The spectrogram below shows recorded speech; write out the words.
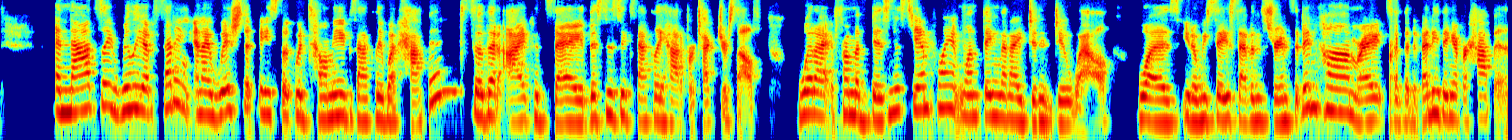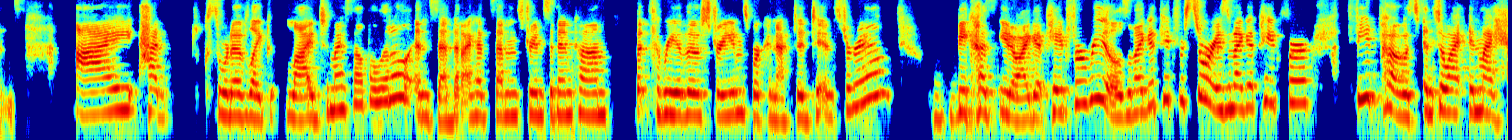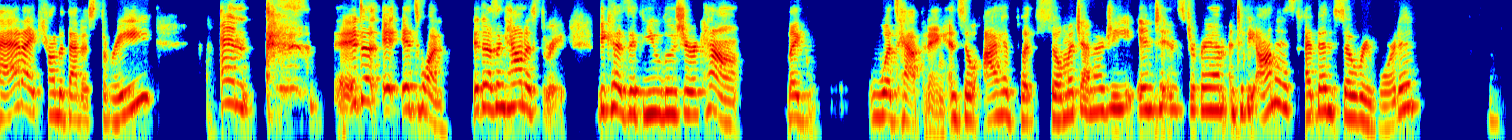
and that's like really upsetting. And I wish that Facebook would tell me exactly what happened so that I could say, this is exactly how to protect yourself. What I, from a business standpoint, one thing that I didn't do well was, you know, we say seven streams of income, right? So that if anything ever happens, I had sort of like lied to myself a little and said that I had seven streams of income, but three of those streams were connected to Instagram because you know I get paid for reels and I get paid for stories and I get paid for feed posts. And so I in my head I counted that as 3 and it, it it's one. It doesn't count as 3 because if you lose your account like what's happening. And so I have put so much energy into Instagram. And to be honest, I've been so rewarded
